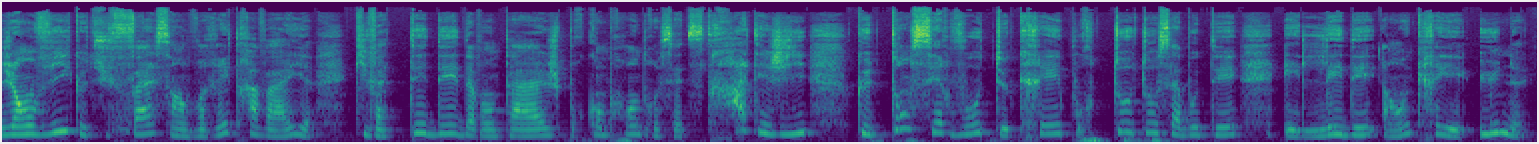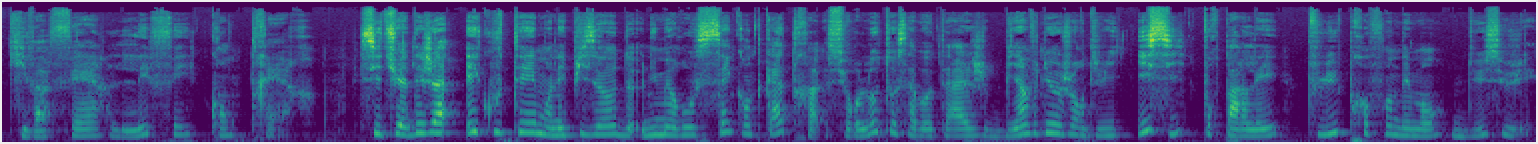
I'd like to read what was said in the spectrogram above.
J'ai envie que tu fasses un vrai travail qui va t'aider davantage pour comprendre cette stratégie que ton cerveau te crée pour t'auto-saboter et l'aider à en créer une qui va faire l'effet contraire. Si tu as déjà écouté mon épisode numéro 54 sur l'auto-sabotage, bienvenue aujourd'hui ici pour parler plus profondément du sujet.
